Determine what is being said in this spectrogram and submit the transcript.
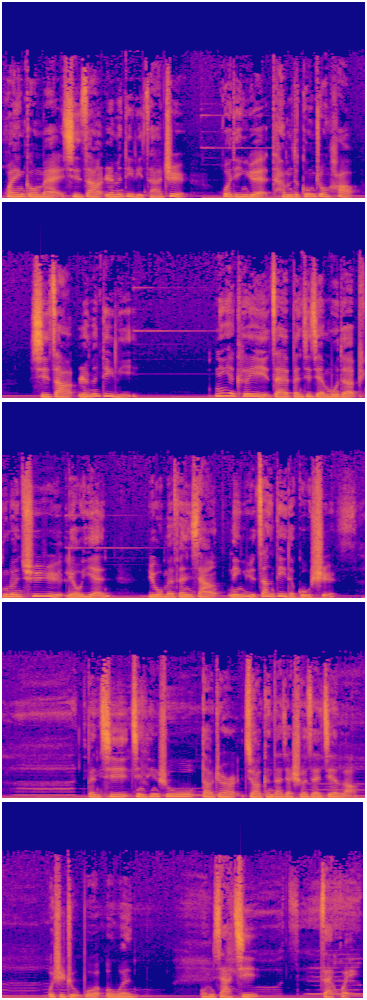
欢迎购买《西藏人文地理》杂志，或订阅他们的公众号“西藏人文地理”。您也可以在本期节目的评论区域留言，与我们分享您与藏地的故事。本期静听书屋到这儿就要跟大家说再见了，我是主播欧文，我们下期再会。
